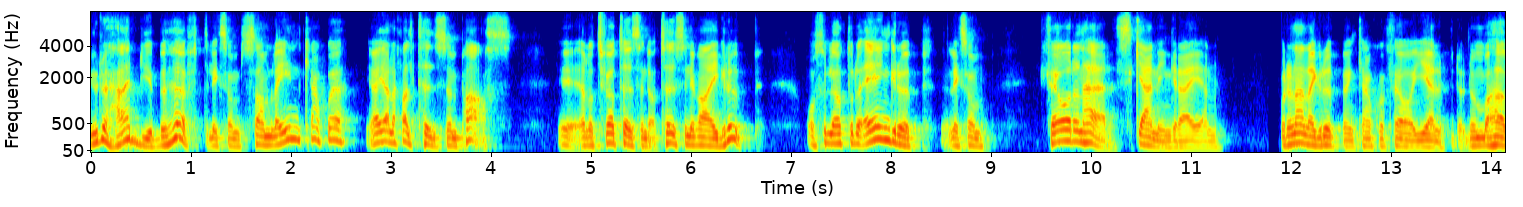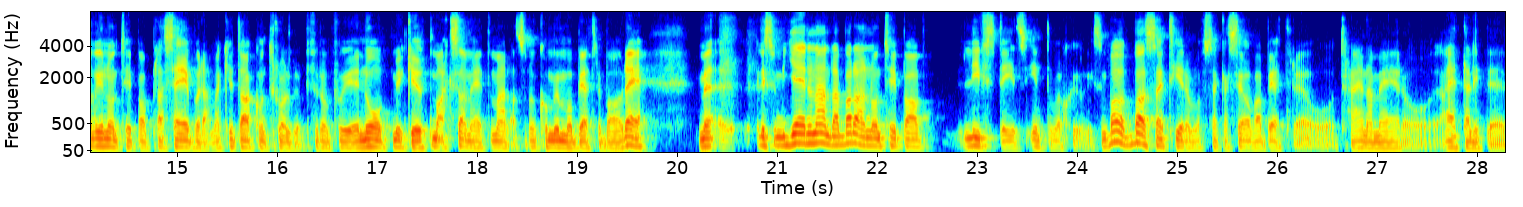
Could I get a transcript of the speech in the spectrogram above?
Jo, du hade ju behövt liksom samla in kanske ja, i alla fall tusen pers. Eh, eller 2000 då, tusen i varje grupp. Och så låter du en grupp liksom få den här scanning-grejen och den andra gruppen kanske får hjälp. De behöver ju någon typ av placebo där. Man kan ju inte ha kontrollgrupp för de får ju enormt mycket uppmärksamhet de andra så de kommer ju må bättre bara av det. Men eh, liksom ge den andra bara någon typ av livsstilsintervention. Liksom bara, bara säg till dem att försöka sova bättre och träna mer och äta lite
